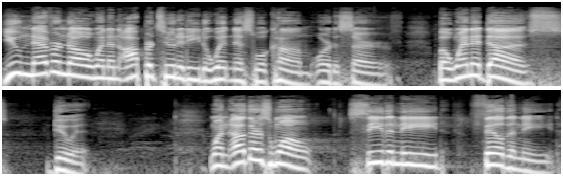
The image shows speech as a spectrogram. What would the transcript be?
You never know when an opportunity to witness will come or to serve, but when it does, do it. When others won't, see the need, fill the need.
